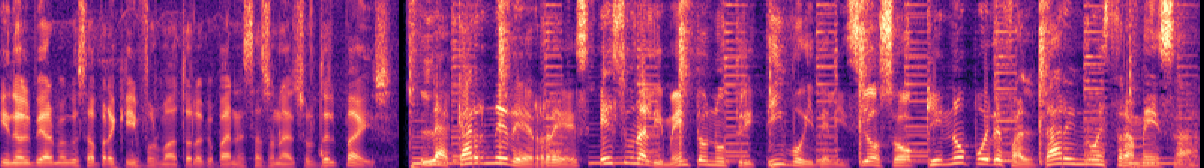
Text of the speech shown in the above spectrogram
Y no olvidar me gusta para aquí informar todo lo que pasa en esta zona del sur del país. La carne de res es un alimento nutritivo y delicioso que no puede faltar en nuestra mesa.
